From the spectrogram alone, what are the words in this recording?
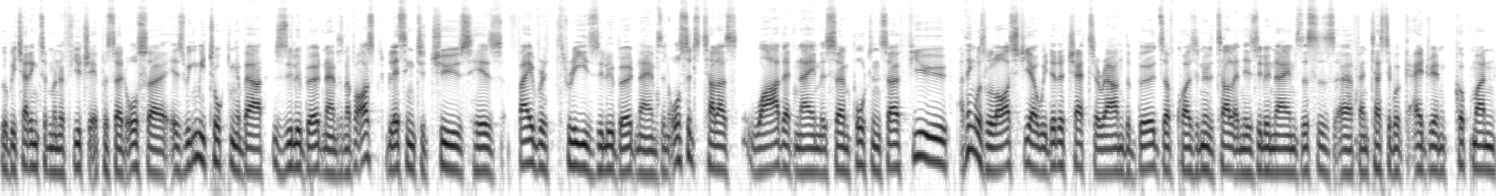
we'll be chatting to him in a future episode also, is we're going to be talking about Zulu bird names, and I've asked Blessing to choose his favorite three Zulu bird names, and also to tell us why that name is so important. So a few, I think it was last year, we did a chat around the birds of KwaZulu-Natal and their Zulu names. This is a fantastic book. Adrian Koopman,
